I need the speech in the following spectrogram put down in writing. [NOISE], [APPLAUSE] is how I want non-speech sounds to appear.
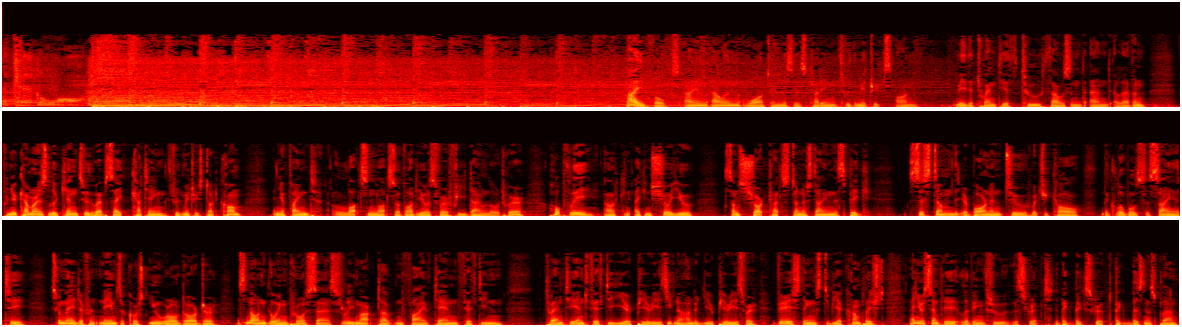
and it can't go on. Hi folks, I'm Alan Watt and this is Cutting Through the Matrix on May the 20th, 2011. For newcomers, look into the website cuttingthroughthematrix.com and you'll find lots and lots of audios for free download where hopefully I can, I can show you some shortcuts to understanding this big system that you're born into, which we call the global society. It's got many different names, of course, New World Order. It's an ongoing process, really marked out in 5, 10, 15, 20 and 50 year periods, even 100 year periods for various things to be accomplished. And you're simply living through the script, the big, big script, big business plan.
